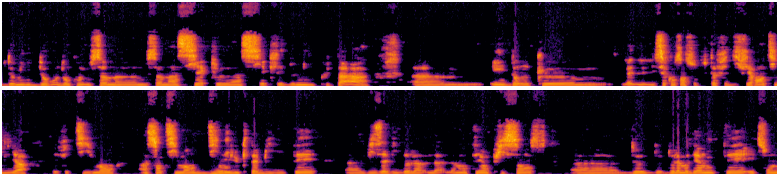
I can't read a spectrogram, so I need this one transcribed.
Dominique Deroux, donc nous sommes nous sommes un siècle un siècle et demi plus tard, et donc les circonstances sont tout à fait différentes. Il y a effectivement un sentiment d'inéluctabilité vis-à-vis de la, la, la, montée en puissance euh, de, de, la modernité et de son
